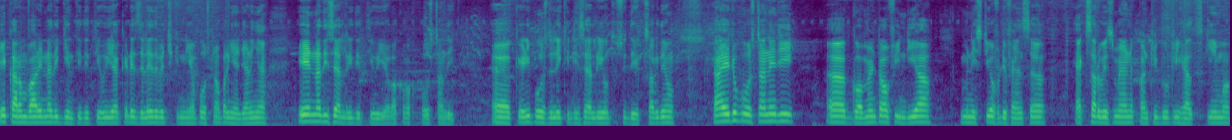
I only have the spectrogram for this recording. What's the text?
ਇਹ ਕਰਮਵਾਰ ਇਹਨਾਂ ਦੀ ਗਿਣਤੀ ਦਿੱਤੀ ਹੋਈ ਹੈ, ਕਿਹੜੇ ਜ਼ਿਲ੍ਹੇ ਦੇ ਵਿੱਚ ਕਿੰਨੀਆਂ ਪੋਸਟਾਂ ਭਰੀਆਂ ਜਾਣੀਆਂ। ਇਹ ਇਹਨਾਂ ਦੀ ਸੈਲਰੀ ਦਿੱਤੀ ਹੋਈ ਹੈ ਵੱਖ-ਵੱਖ ਪੋਸਟਾਂ ਦੀ। ਕਿਹੜੀ ਪੋਸਟ ਦੇ ਲਈ ਕਿੰਨੀ ਸੈਲਰੀ ਉਹ ਤੁਸੀਂ ਦੇਖ ਸਕਦੇ ਹੋ। ਤਾਂ ਇਹ ਜੋ ਪੋਸਟਾਂ ਨੇ ਜੀ government of India ministry of defence ex serviceman contributory health scheme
